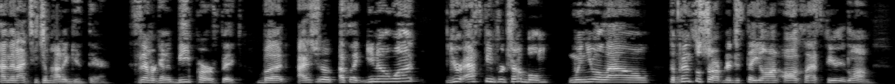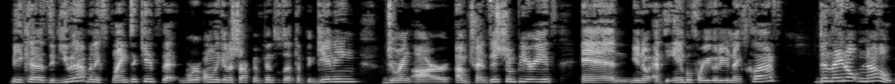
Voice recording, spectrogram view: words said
And then I teach them how to get there. It's never going to be perfect, but I should, I was like, you know what? You're asking for trouble when you allow the pencil sharpener to stay on all class period long. Because if you haven't explained to kids that we're only going to sharpen pencils at the beginning during our um, transition periods and, you know, at the end before you go to your next class, then they don't know.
